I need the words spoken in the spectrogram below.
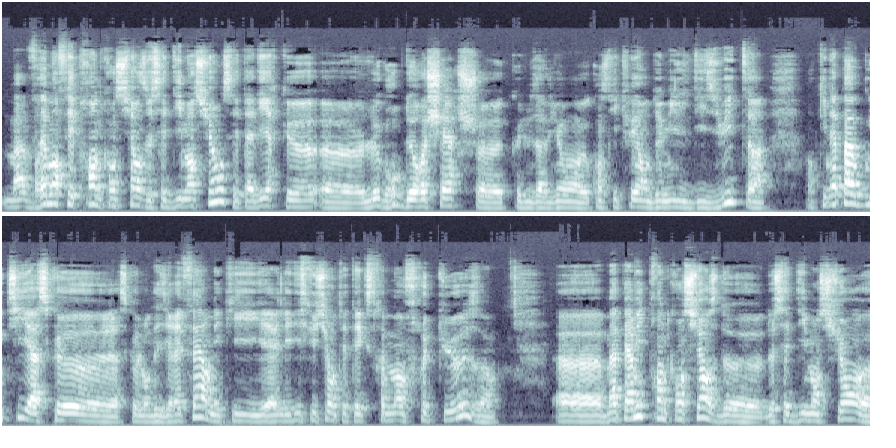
m'a vraiment fait prendre conscience de cette dimension, c'est-à-dire que euh, le groupe de recherche euh, que nous avions euh, constitué en 2018, qui n'a pas abouti à ce que à ce que l'on désirait faire, mais qui les discussions ont été extrêmement fructueuses, m'a permis de prendre conscience de, de cette dimension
